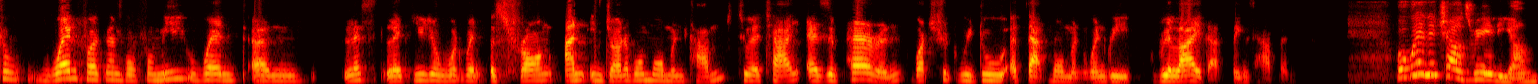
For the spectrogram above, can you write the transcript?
so when for example for me when um let's like usual word when a strong unenjoyable moment comes to a child as a parent what should we do at that moment when we realize that things happen well when a child's really young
